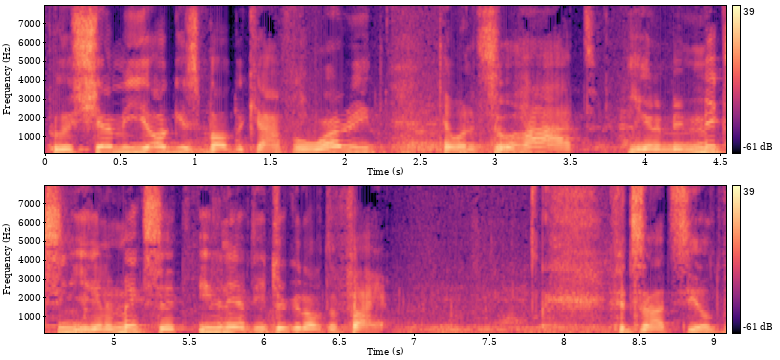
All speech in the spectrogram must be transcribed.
Because Shemi Yogis Babakaf. We're worried that when it's still hot, you're going to be mixing, you're going to mix it even after you took it off the fire. If it's not sealed.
